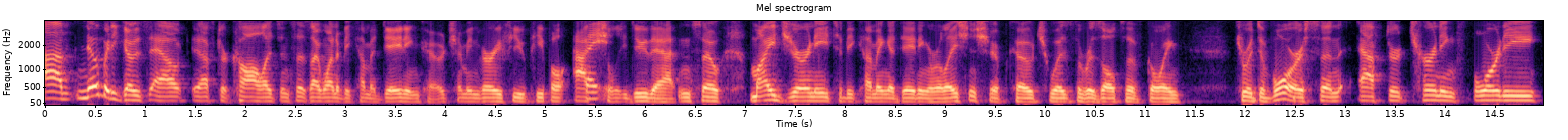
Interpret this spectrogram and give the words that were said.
um, nobody goes out after college and says, I want to become a dating coach. I mean, very few people actually right. do that. And so, my journey to becoming a dating relationship coach was the result of going through a divorce. And after turning 40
